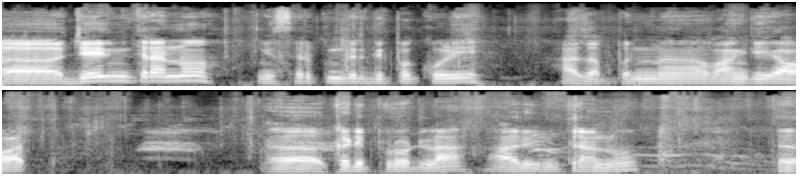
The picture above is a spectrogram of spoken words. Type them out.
अ, जय मित्रांनो मी सरपिंदर दीपक कोळी. आज आपण वांगी गावात कडीप रोडला आलो मित्रांनो. तर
